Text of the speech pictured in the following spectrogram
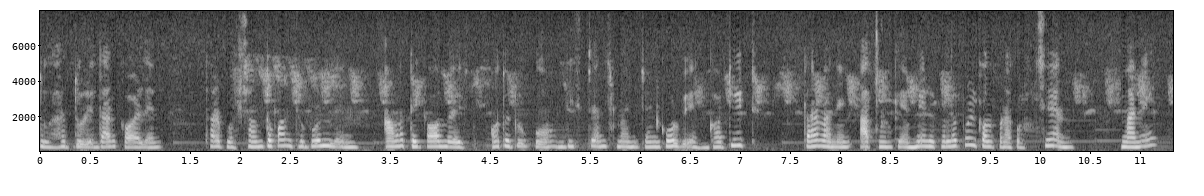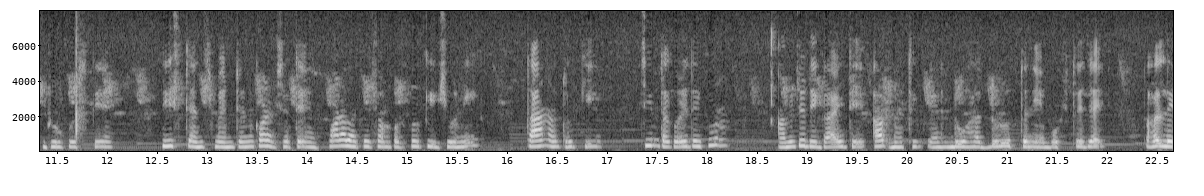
দু হাত দূরে দাঁড় করালেন। তারপর শান্ত কণ্ঠে বললেন, আমার থেকে অলওয়েজ অতটুকু ডিস্টেন্স মেনটেন করবে ঘটিট তার মানে আপনাকে মেরে ফেলার পরিকল্পনা করছেন? মানে ভ্রুকুসকে ডিস্টেন্স মেনটেন করার সাথে মরাবাকের সম্পর্ক কি শুনি? তা না তো কি? চিন্তা করে দেখুন, আমি যদি গাড়িতে আপনার থেকে দু হাত দূরত্ব নিয়ে বসতে যাই, তাহলে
